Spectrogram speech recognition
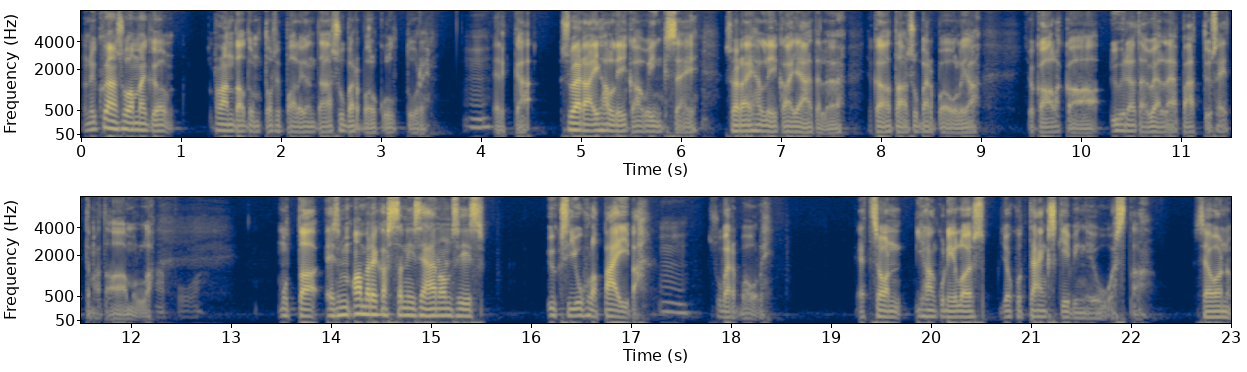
No nykyään Suomeenkin on rantautunut tosi paljon tämä Super Bowl-kulttuuri. Mm. Eli syödään ihan liikaa winksei, syödään ihan liikaa jäätelöä ja katsotaan Super Bowlia, joka alkaa yhdeltä yöllä ja päättyy seitsemältä aamulla. Apua. Mutta esimerkiksi Amerikassa niin sehän on siis yksi juhlapäivä, mm. Super Bowli. Et se on ihan kuin niillä olisi joku Thanksgiving uudestaan. Se on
